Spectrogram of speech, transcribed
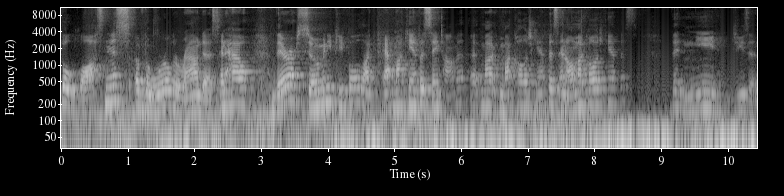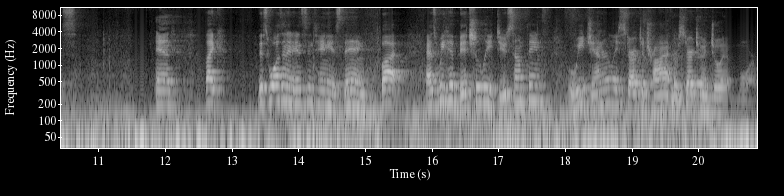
the lostness of the world around us and how there are so many people, like at my campus, St. Thomas, at my, my college campus, and on my college campus, that need Jesus. And like, this wasn't an instantaneous thing, but as we habitually do something, we generally start to try or start to enjoy it more.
